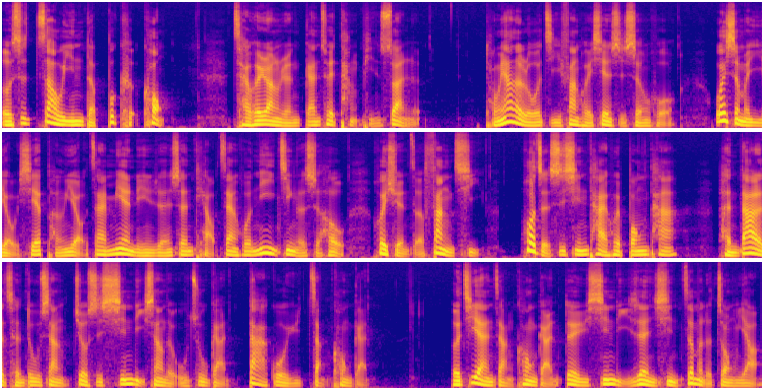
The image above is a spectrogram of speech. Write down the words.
而是噪音的不可控，才会让人干脆躺平算了。同样的逻辑放回现实生活，为什么有些朋友在面临人生挑战或逆境的时候，会选择放弃，或者是心态会崩塌？很大的程度上，就是心理上的无助感大过于掌控感。而既然掌控感对于心理韧性这么的重要，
